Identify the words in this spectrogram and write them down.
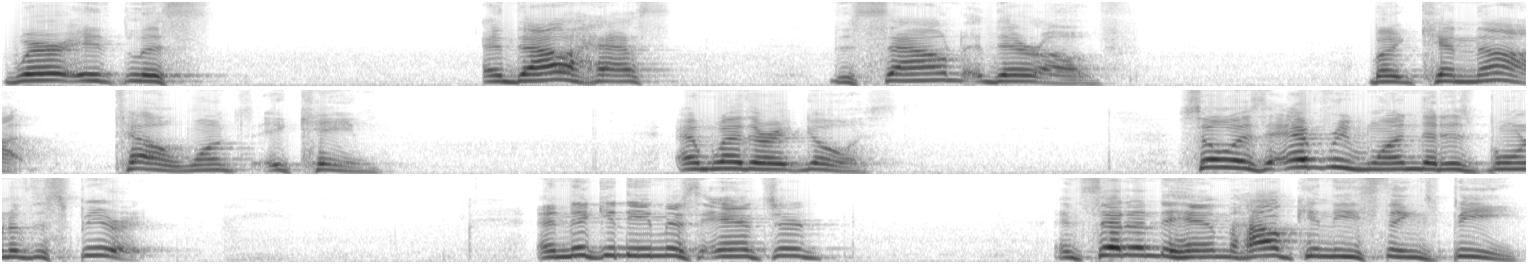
where it lists, and thou hast the sound thereof, but cannot tell whence it came and whither it goeth. So is everyone that is born of the Spirit. And Nicodemus answered and said unto him, How can these things be?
